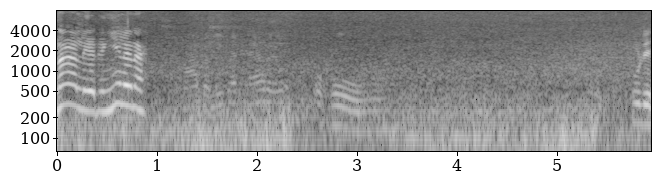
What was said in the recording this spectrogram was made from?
หน้าเรียดอย่างนี้เลยนะมาแบบนี้แท้ๆเลย โอ้โห ดูดิ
